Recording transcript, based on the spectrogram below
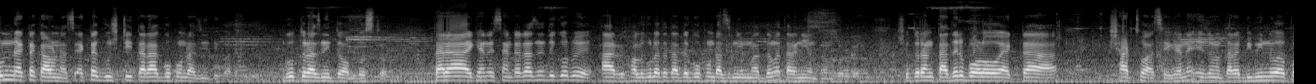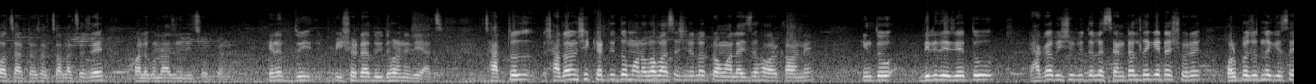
অন্য একটা কারণ আছে। একটা গোষ্ঠী তারা গোপন রাজনীতি করে, গুপ্ত রাজনীতি অভ্যস্ত। তারা এখানে সেন্টার রাজনীতি করবে আর হলগুলোতে তাদের গোপন রাজনীতির মাধ্যমে তারা নিয়ন্ত্রণ করবে। সুতরাং তাদের বড় একটা স্বার্থ আছে এখানে এই জন্য তারা বিভিন্নভাবে প্রচার টচার চালাচ্ছে যে হলে কোনো রাজনীতি চলবে না। এখানে দুই, বিষয়টা দুই ধরনেরই আছে। ছাত্র, সাধারণ শিক্ষার্থী তো মনোভাব আছে, সেটা হলো ট্রমালাইজ হওয়ার কারণে। কিন্তু ধীরে ধীরে যেহেতু ঢাকা বিশ্ববিদ্যালয় সেন্ট্রাল থেকে এটা সরে হল পর্যন্ত গেছে,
